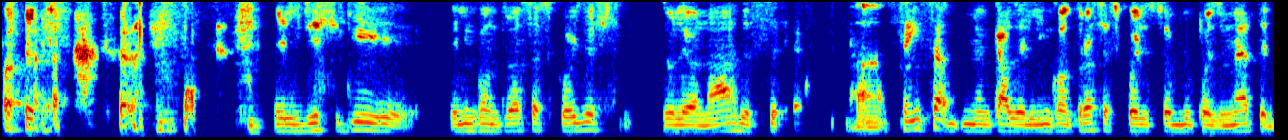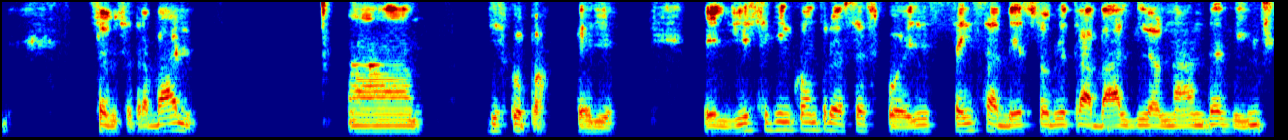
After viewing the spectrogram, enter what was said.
ele disse que ele encontrou essas coisas do Leonardo uh, sem saber, no caso, ele encontrou essas coisas sobre o Pose Method, sobre o seu trabalho. Uh, desculpa, perdi. Ele disse que encontrou essas coisas sem saber sobre o trabalho de Leonardo da Vinci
